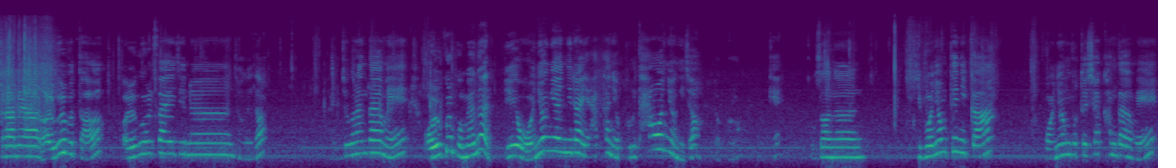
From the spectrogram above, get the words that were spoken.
그러면 얼굴부터 얼굴 사이즈는 정해서 안쪽을 한 다음에 얼굴 보면은 이게 원형이 아니라 약간 옆으로 타원형이죠. 옆으로 이렇게 우선은 기본 형태니까 원형부터 시작한 다음에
